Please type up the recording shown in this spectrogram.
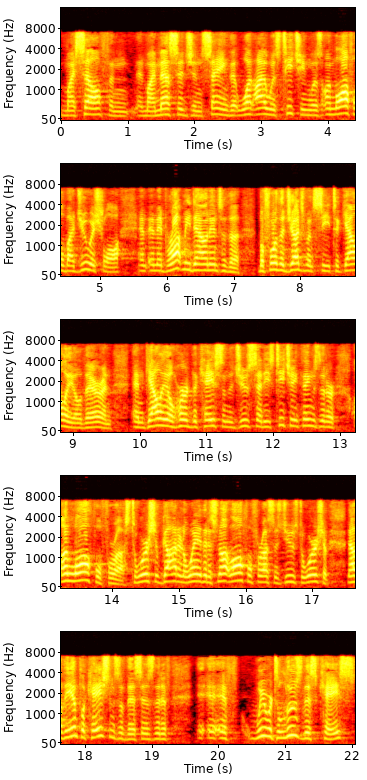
myself and, and my message and saying that what I was teaching was unlawful by Jewish law. And, and they brought me down into the, before the judgment seat to Gallio there. And, and Gallio heard the case and the Jews said he's teaching things that are unlawful for us to worship God in a way that it's not lawful for us as Jews to worship. Now the implications of this is that if, if we were to lose this case,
